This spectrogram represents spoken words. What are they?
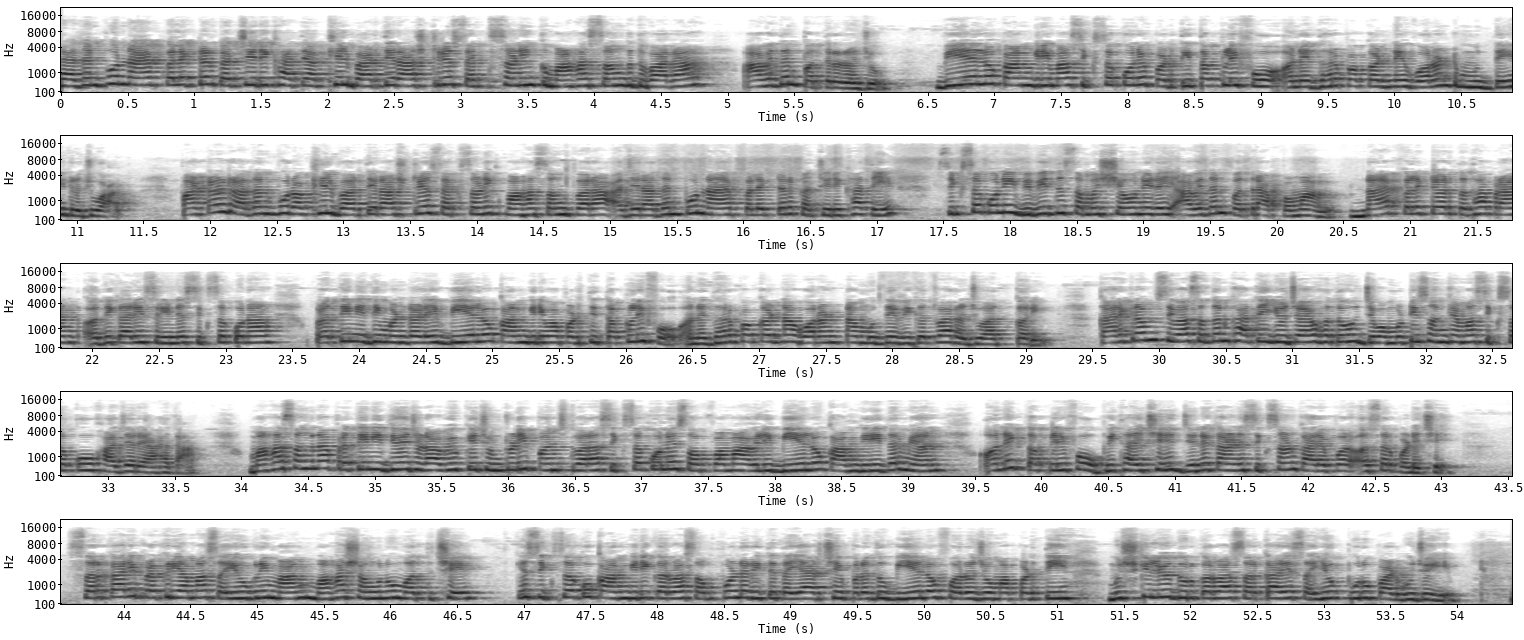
રાધનપુર નાયબ કલેક્ટર કચેરી ખાતે અખિલ ભારતીય રાષ્ટ્રીય શૈક્ષણિક મહાસંઘ દ્વારા આવેદનપત્ર રજૂ. બીએલઓ કામગીરીમાં શિક્ષકોને પડતી તકલીફો અને ધરપકડને વોરંટ મુદ્દે રજૂઆત. પાટણ રાધનપુર અખિલ ભારતીય રાષ્ટ્રીય શૈક્ષણિક મહાસંઘ દ્વારા આજે રાધનપુર નાયબ કલેક્ટર કચેરી ખાતે શિક્ષકોની વિવિધ સમસ્યાઓને લઈ આવેદનપત્ર આપવામાં આવ્યું. નાયબ કલેક્ટર તથા પ્રાંત અધિકારી શ્રીને શિક્ષકોના પ્રતિનિધિ મંડળે બીએલઓ કામગીરીમાં પડતી તકલીફો અને ધરપકડના વોરંટના મુદ્દે વિગતવાર રજૂઆત કરી. કાર્યક્રમ સેવા સદન ખાતે યોજાયો હતો, જેમાં મોટી સંખ્યામાં શિક્ષકો હાજર રહ્યા હતા. મહાસંઘના પ્રતિનિધિઓએ જણાવ્યું કે ચૂંટણી પંચ દ્વારા શિક્ષકોને સોંપવામાં આવેલી બીએલઓ કામગીરી દરમિયાન અનેક તકલીફો ઊભી થાય છે, જેને કારણે શિક્ષણ કાર્ય પર અસર પડે છે. સરકારી પ્રક્રિયામાં સહયોગની માંગ મહાસંઘનું મત છે કે શિક્ષકો કામગીરી કરવા સંપૂર્ણ રીતે તૈયાર છે, પરંતુ બીએલઓ ફરજોમાં પડતી મુશ્કેલીઓ દૂર કરવા સરકારે સહયોગ પૂરું પાડવું જોઈએ.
